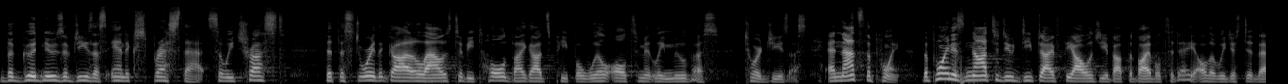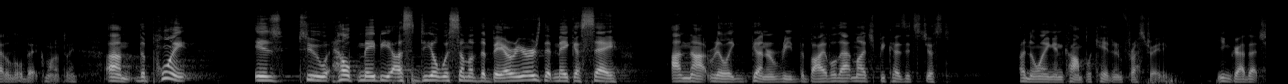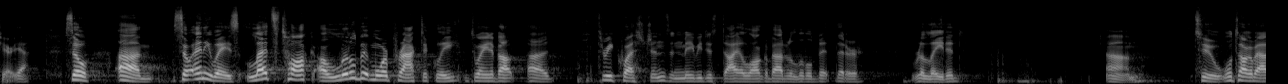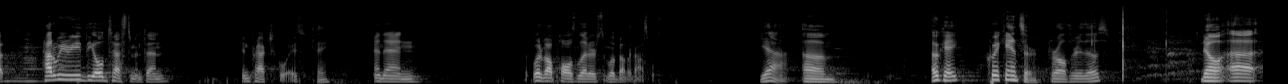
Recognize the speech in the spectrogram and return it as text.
the good news of Jesus and express that. So we trust that the story that God allows to be told by God's people will ultimately move us toward Jesus. And that's the point. The point is not to do deep dive theology about the Bible today, although we just did that a little bit. Come on up, Dwayne. Um, the point is to help maybe us deal with some of the barriers that make us say, I'm not really going to read the Bible that much because it's just annoying and complicated and frustrating. You can grab that chair, yeah. So, um, so anyways, let's talk a little bit more practically, Dwayne, about uh, three questions and maybe just dialogue about it a little bit that are related. Um, two, we'll talk about how do we read the Old Testament then, in practical ways. Okay. And then, what about Paul's letters? What about the Gospels? Yeah. Um, okay. Quick answer for all three of those. No. Uh,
